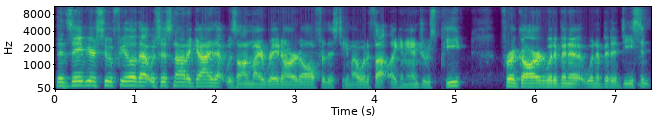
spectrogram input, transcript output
than Xavier Su'a-Filo. That was just not a guy that was on my radar at all for this team. I would have thought like an Andrus Peat for a guard would have been a would have been a decent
